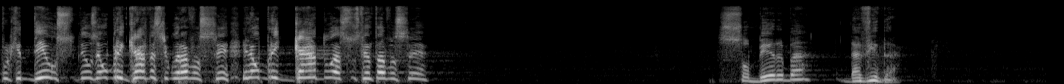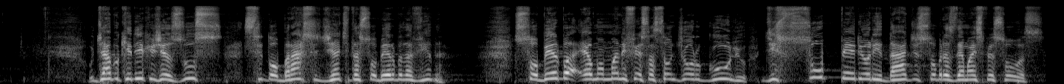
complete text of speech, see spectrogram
porque Deus, Deus é obrigado a segurar você, Ele é obrigado a sustentar você. Soberba da vida. O diabo queria que Jesus se dobrasse diante da soberba da vida. Soberba é uma manifestação de orgulho, de superioridade sobre as demais pessoas.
